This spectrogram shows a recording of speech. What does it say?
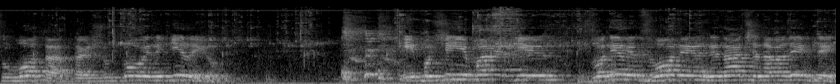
субота перед шутковою неділею. І по всій єпархії дзвонили дзвони, неначе на Великдень.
